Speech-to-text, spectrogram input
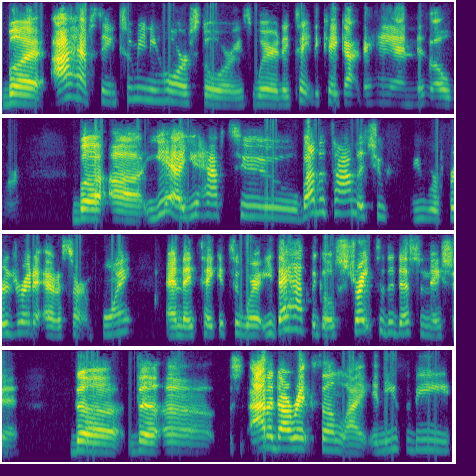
But I have seen too many horror stories where they take the cake out the hand and it's over. But uh, yeah, you have to. By the time that you you refrigerate it at a certain point, and they take it to where they have to go straight to the destination the the uh out of direct sunlight. It needs to be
